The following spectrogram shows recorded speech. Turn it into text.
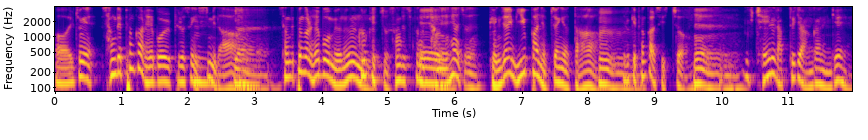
어, 일종의 상대 평가를 해볼 필요성이 음. 있습니다. 네. 상대 평가를 해보면은 그렇겠죠. 상대 평가 예, 당연히 해야죠. 예. 굉장히 미흡한 협정이었다 음, 음. 이렇게 평가할 수 있죠. 예. 제일 납득이 안 가는 게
